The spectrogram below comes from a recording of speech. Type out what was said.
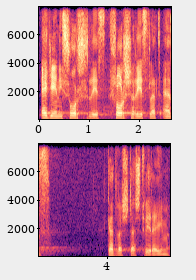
egyéni sorsrész, sorsrészlet ez, kedves testvéreim.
